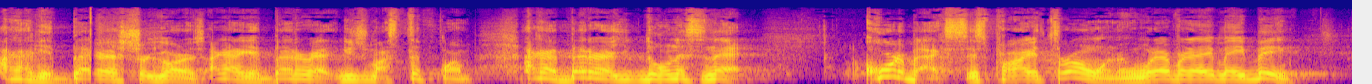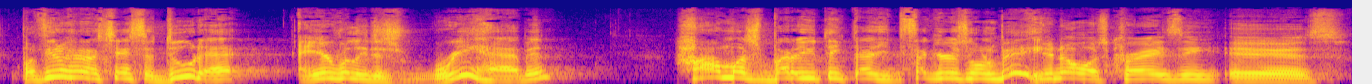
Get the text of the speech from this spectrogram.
I gotta get better at short yardage. I gotta get better at using my stiff arm. I gotta get better at doing this and that. Quarterbacks is probably throwing or whatever that may be. But if you don't have a chance to do that and you're really just rehabbing, how much better you think that second year is gonna be? You know what's crazy is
